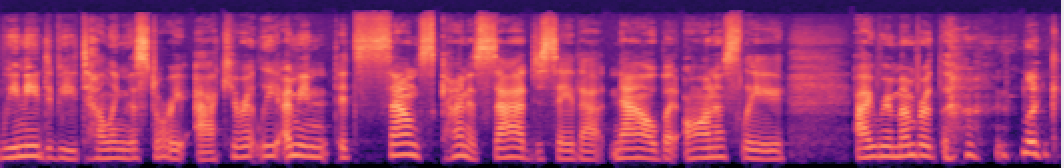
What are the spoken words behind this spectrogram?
We need to be telling the story accurately. I mean, it sounds kind of sad to say that now, but honestly, I remember the, like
